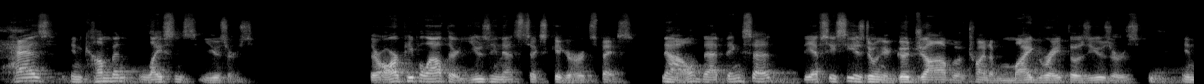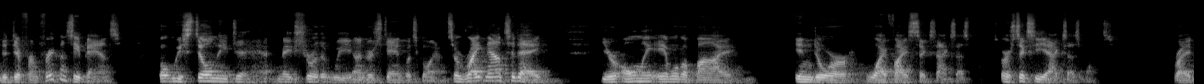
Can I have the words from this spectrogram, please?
has incumbent licensed users. There are people out there using that six gigahertz space. Now, that being said, the FCC is doing a good job of trying to migrate those users into different frequency bands, but we still need to make sure that we understand what's going on. So right now today, you're only able to buy indoor Wi-Fi 6 access points or 6E access points, right?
